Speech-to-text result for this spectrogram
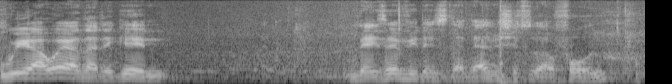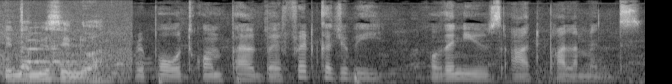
We are aware that, again, there is evidence that the Irish were found in a missing one. Report compiled by Fred Kajubi of the News at Parliament.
